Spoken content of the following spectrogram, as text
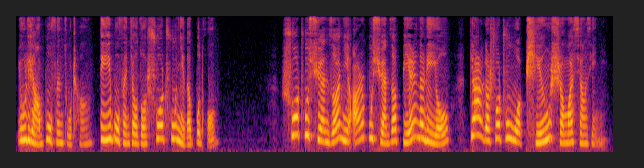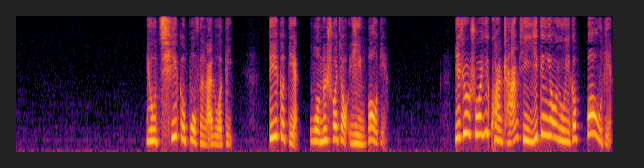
有两部分组成。第一部分叫做说出你的不同，说出选择你而不选择别人的理由。第二个，说出我凭什么相信你。有七个部分来落地。第一个点，我们说叫引爆点。也就是说，一款产品一定要有一个爆点。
